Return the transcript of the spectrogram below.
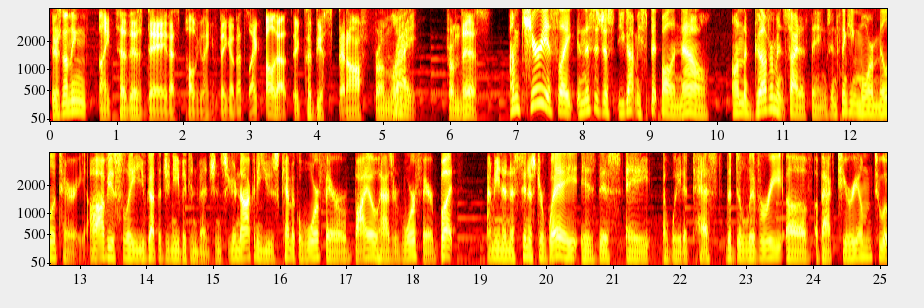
there's nothing like to this day that's public that I can think of that's like, oh, that it could be a spinoff from like right. from this. I'm curious, like, and this is just, you got me spitballing now on the government side of things and thinking more military. Obviously, you've got the Geneva Convention, so you're not going to use chemical warfare or biohazard warfare. But I mean, in a sinister way, is this a, a way to test the delivery of a bacterium to a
